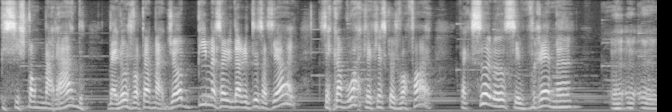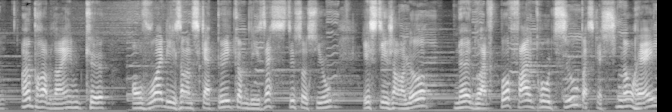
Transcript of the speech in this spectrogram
Puis si je tombe malade, ben là, je vais perdre ma job, puis ma solidarité sociale. C'est comme voir qu'est-ce que je vais faire? Fait que ça, là, c'est vraiment un, problème que on voit les handicapés comme des assistés sociaux et ces gens-là ne doivent pas faire trop de sous parce que sinon, hey,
